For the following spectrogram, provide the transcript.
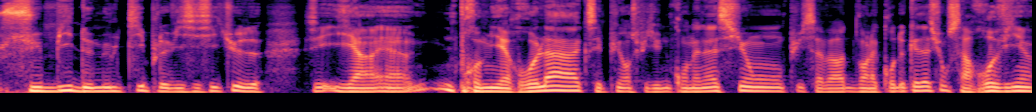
subit de multiples vicissitudes. Il y a une première relaxe, et puis ensuite une condamnation, puis ça va devant la Cour de cassation, ça revient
